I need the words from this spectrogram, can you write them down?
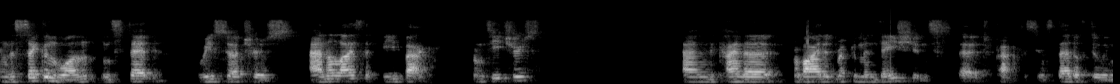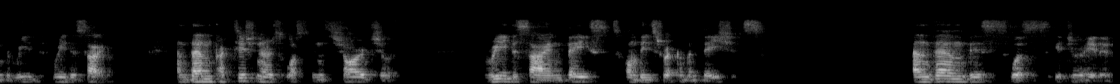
In the second one, instead, researchers analyzed the feedback from teachers and kind of provided recommendations uh, to practice instead of doing the re redesign. And then practitioners was in charge of redesign based on these recommendations. And then this was iterated.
